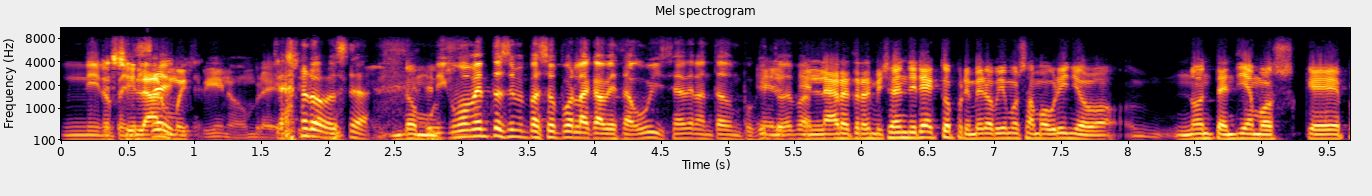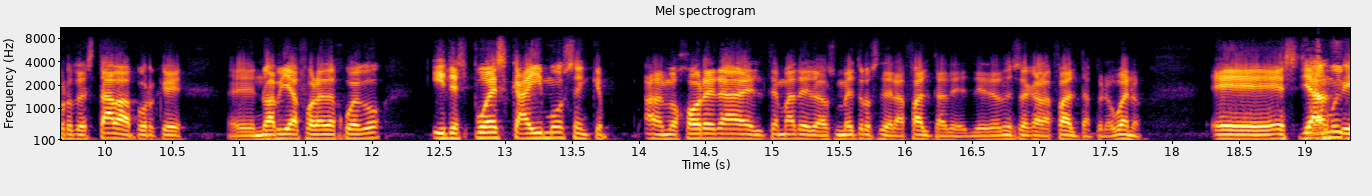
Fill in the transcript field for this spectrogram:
Ni, lo pensé. muy fino, hombre. Claro, o sea, en ningún momento se me pasó por la cabeza, uy, se ha adelantado un poquito. En, en la retransmisión en directo, primero vimos a Mourinho, no entendíamos que protestaba porque eh, no había fuera de juego, y después caímos en que a lo mejor era el tema de los metros de la falta, de, de dónde saca la falta, pero bueno. Eh, es ya muy,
